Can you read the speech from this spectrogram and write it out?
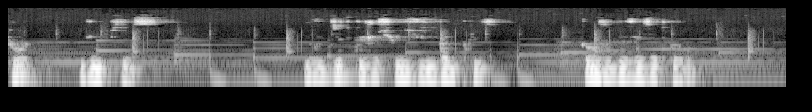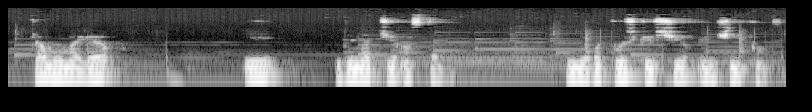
toute d'une pièce. Vous dites que je suis une bonne prise, comme vous devez être heureux, car mon malheur est de nature instable. Il ne repose que sur une fine pointe.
